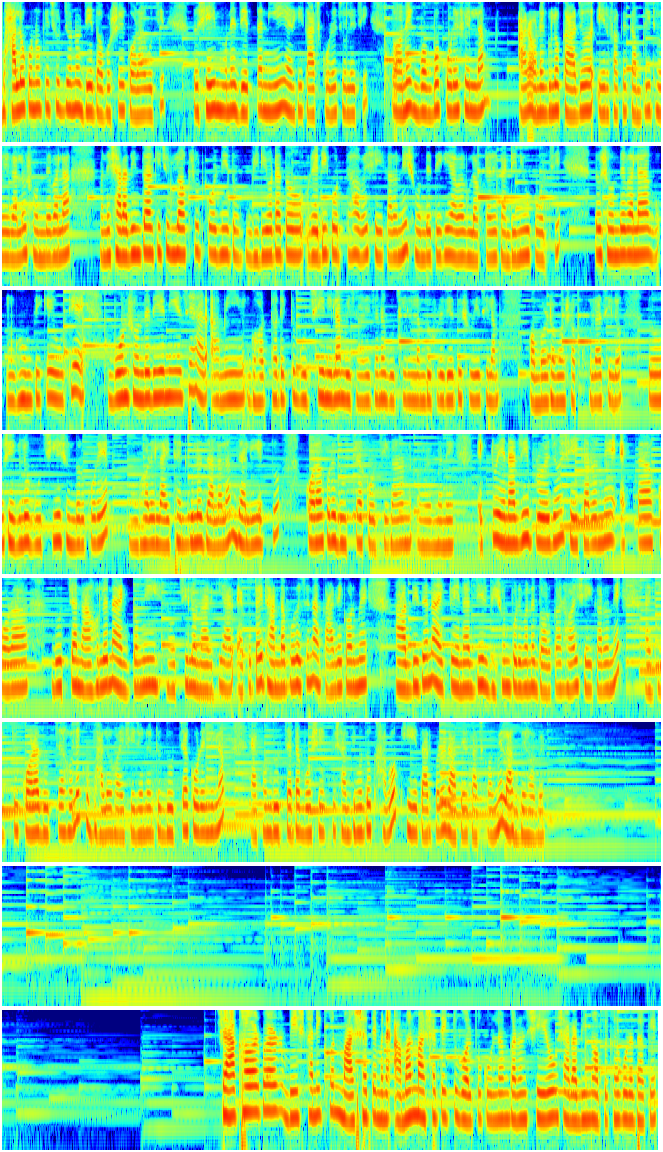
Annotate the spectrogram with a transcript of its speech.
ভালো কোনো কিছুর জন্য জেদ অবশ্যই করা উচিত। তো সেই মনে জেদটা নিয়েই আর কি কাজ করে চলেছি। তো অনেক বকবক করে ফেললাম। আর অনেকগুলো কাজও এর ফাঁকে কমপ্লিট হয়ে গেল। সন্ধেবেলা মানে সারাদিন তো আর কিছু ব্লগ শ্যুট করিনি, তো ভিডিওটা তো রেডি করতে হবে, সেই কারণেই সন্ধ্যে থেকে আবার ব্লগটাকে কন্টিনিউ করছি। তো সন্ধেবেলা ঘুম থেকে উঠে বোন সন্ধে দিয়ে নিয়েছে, আর আমি ঘর ঠট একটু গুছিয়ে নিলাম, বিছানা বিছানা গুছিয়ে নিলাম, দুপুরে যেহেতু শুয়েছিলাম, কম্বল টম্বল সব খোলা ছিল, তো সেগুলো গুছিয়ে সুন্দর করে ঘরে লাইট টাইটগুলো জ্বালালাম, জ্বালিয়ে একটু কড়া করে দুধ চা করছি, কারণ মানে একটু এনার্জির প্রয়োজন, সেই কারণে একটা কড়া দুধ চা না হলে না একদমই হচ্ছিল না আর কি। আর এতটাই ঠান্ডা পড়েছে না, কাজে কর্মে হাত দিতে না একটু এনার্জির ভীষণ পরিমাণে দরকার হয়, সেই কারণে আর কি একটু কড়া দুধ চা হলে খুব ভালো হয়। সেই জন্য একটু দুধ চা করে নিলাম। এখন দুধ চাটা বসে একটু শান্তিমতো খাব, খেয়ে তারপরে রাতের কাজকর্মে লাগতে হবে। চা খাওয়ার পর বেশ খানিকক্ষণ মার সাথে মানে আমার মার সাথে একটু গল্প করলাম, কারণ সেও সারাদিন অপেক্ষা করে থাকে।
